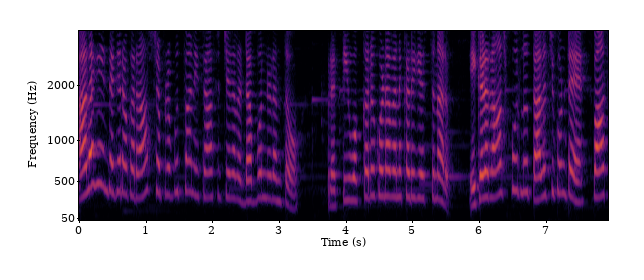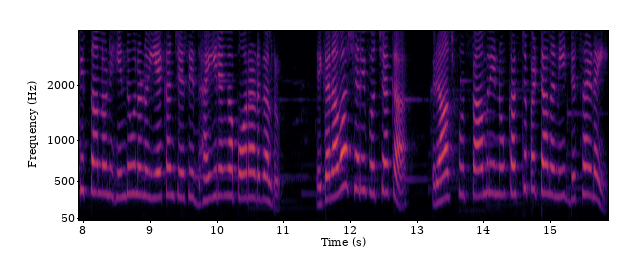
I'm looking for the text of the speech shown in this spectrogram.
అలాగే ఈయన దగ్గర ఒక రాష్ట్ర ప్రభుత్వాన్ని శాసించగల డబ్బు ఉండడంతో ప్రతి ఒక్కరూ కూడా వెనకడిగేస్తున్నారు. ఇక్కడ రాజ్పూత్లు తలుచుకుంటే పాకిస్తాన్లోని హిందువులను ఏకం చేసి ధైర్యంగా పోరాడగలరు. ఇక నవాజ్ షరీఫ్ వచ్చాక రాజ్పూత్ ఫ్యామిలీను కష్టపెట్టాలని డిసైడ్ అయ్యి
